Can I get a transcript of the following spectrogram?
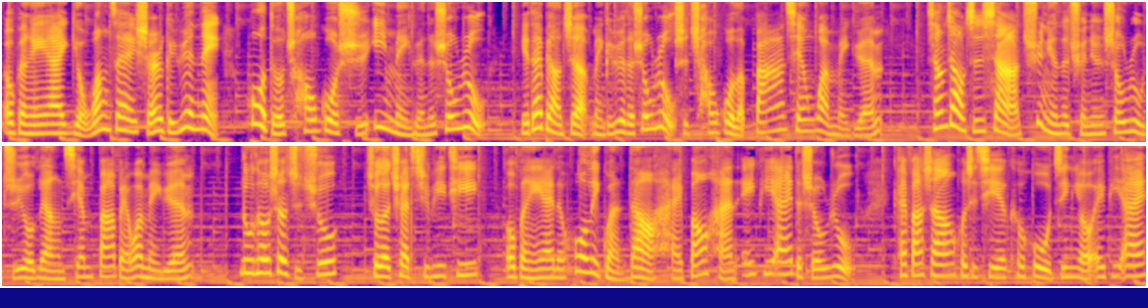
，OpenAI 有望在十二个月内获得超过十亿美元的收入，也代表着每个月的收入是超过了八千万美元。相较之下，去年的全年收入只有两千八百万美元。路透社指出，除了 ChatGPT。OpenAI 的获利管道还包含 API 的收入，开发商或是企业客户经由 API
